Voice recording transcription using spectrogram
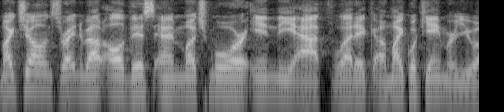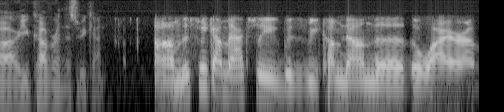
Mike Jones writing about all this and much more in the Athletic. Uh, Mike, what game are you uh, are you covering this weekend? Um, this week I'm actually as we come down the the wire, I'm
